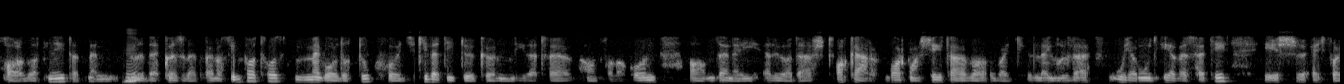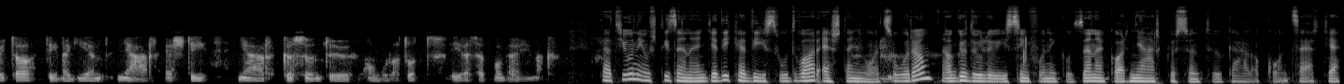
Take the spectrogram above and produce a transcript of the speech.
hallgatni, tehát nem hm. ülve közvetlen a színpadhoz, megoldottuk, hogy kivetítőkön, illetve hangfalakon a zenei előadást akár parkban sétálva, vagy leülve ugyanúgy élvezheti, és egyfajta tényleg ilyen nyár esti, nyár köszöntő hangulatot érezhet magáénak. Tehát június 11-e díszudvar este 8 óra, a Gödöllői Szimfonikus Zenekar nyárköszöntő gála koncertje.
